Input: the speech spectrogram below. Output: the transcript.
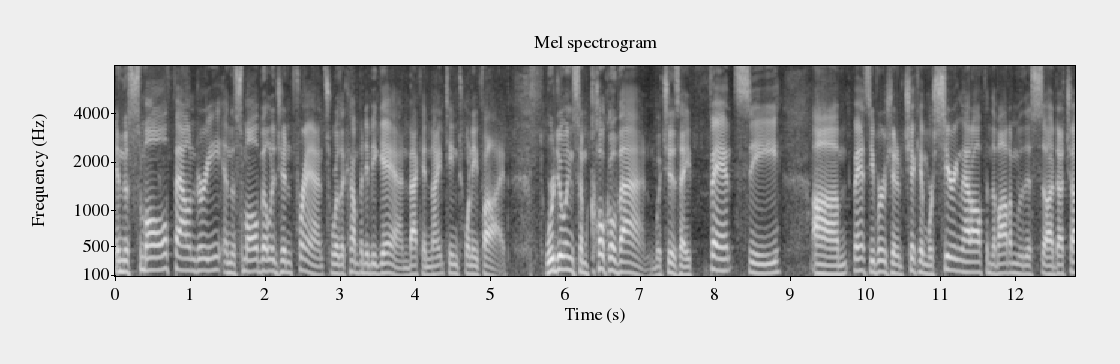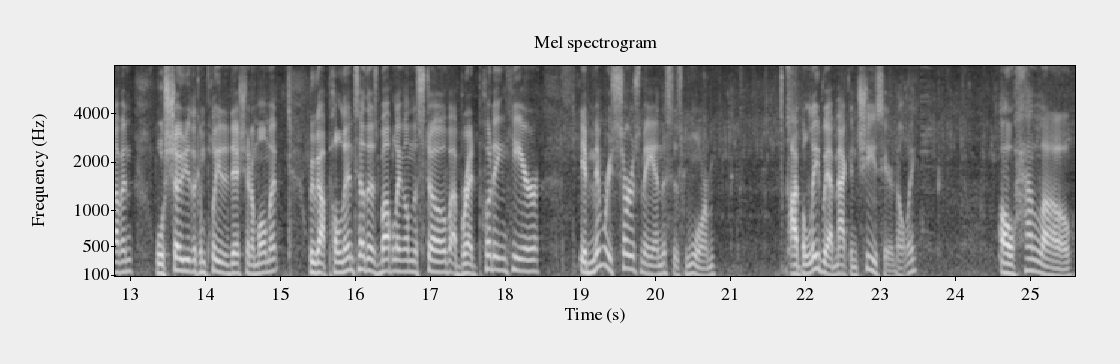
in the small foundry in the small village in France where the company began back in 1925. We're doing some coq au which is a fancy um, fancy version of chicken. We're searing that off in the bottom of this uh, Dutch oven. We'll show you the completed dish in a moment. We've got polenta that's bubbling on the stove, a bread pudding here. If memory serves me, and this is warm, I believe we have mac and cheese here, don't we? Oh, hello.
